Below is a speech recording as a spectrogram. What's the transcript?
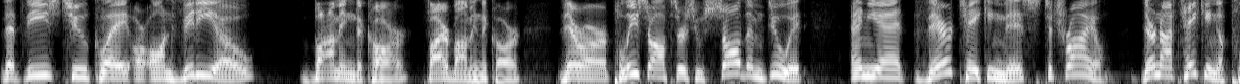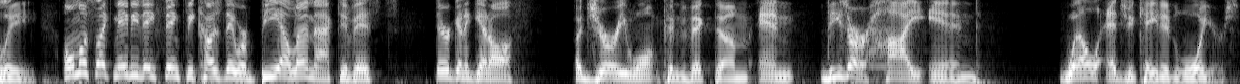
that these two, Clay, are on video bombing the car, firebombing the car. There are police officers who saw them do it, and yet they're taking this to trial. They're not taking a plea. Almost like maybe they think because they were BLM activists, they're going to get off. A jury won't convict them. And these are high end, well educated lawyers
